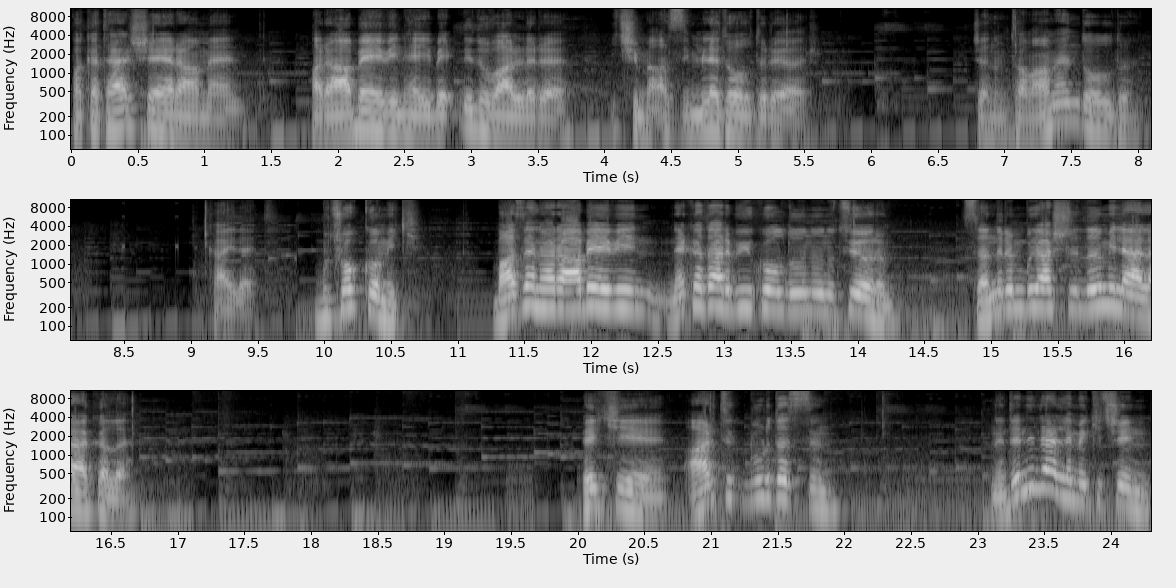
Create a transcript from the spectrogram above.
Fakat her şeye rağmen harabe evin heybetli duvarları içimi azimle dolduruyor. Canım tamamen doldu. Kaydet. Bu çok komik. Bazen harabe evin ne kadar büyük olduğunu unutuyorum. Sanırım bu yaşlılığım ile alakalı. Peki, artık buradasın. Neden ilerlemek için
